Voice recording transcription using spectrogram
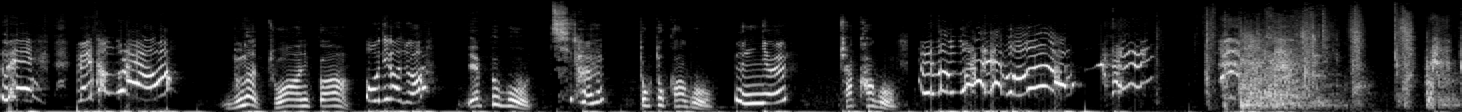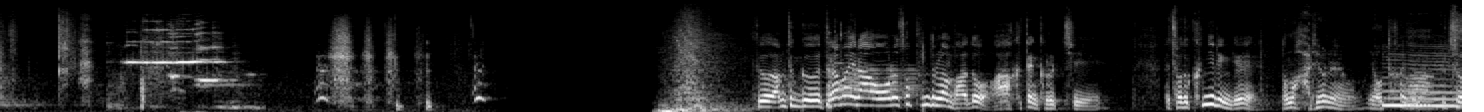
왜? 왜 성보라야? 누나 좋아하니까 어디가 좋아? 예쁘고 지랄? 똑똑하고 은열? 착하고 그, 아무튼 그 드라마에 나오는 소품들만 봐도, 아, 그땐 그렇지. 근데 저도 큰일인 게 너무 아련해요. 어떡하지? 그렇죠.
